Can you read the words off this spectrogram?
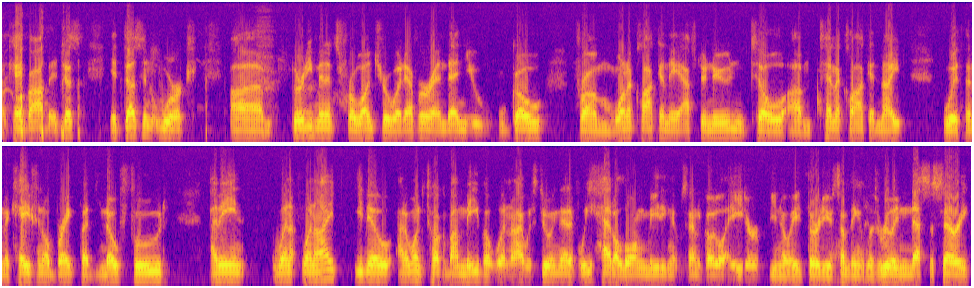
Okay, Bob, it just it doesn't work. Um, 30 minutes for lunch or whatever, and then you go from one o'clock in the afternoon till um, 10 o'clock at night with an occasional break, but no food. I mean, when when I, you know, I don't want to talk about me, but when I was doing that, if we had a long meeting that was going to go till eight or you know eight thirty or something, it was really necessary.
